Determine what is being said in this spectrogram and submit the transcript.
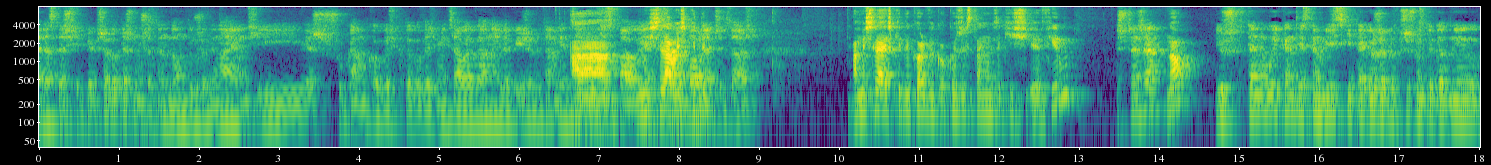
Teraz też się pieprzę, bo też muszę ten dom duży wynająć i wiesz, szukam kogoś, kto go weźmie całego, a najlepiej, żeby tam więcej A ludzi spało, jak myślałeś na dole kiedy- czy coś. A myślałeś kiedykolwiek o korzystaniu z jakichś e, firm? Szczerze? No? Już w ten weekend jestem bliski tego, żeby w przyszłym tygodniu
